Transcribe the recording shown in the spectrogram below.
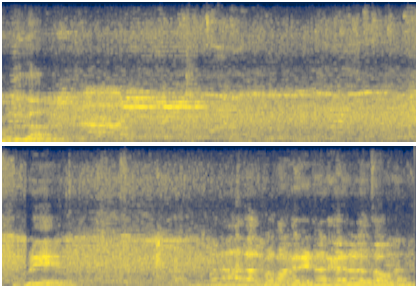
ముందుగా ఇప్పుడే మన ఆధార్ ప్రభాకర్ రెడ్డి నాన్నగారు అడుగుతా ఉన్నాను.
